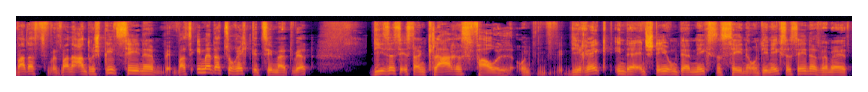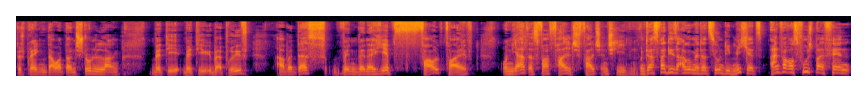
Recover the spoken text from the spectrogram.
war das war eine andere Spielszene, was immer da zurechtgezimmert wird. Dieses ist ein klares Foul und direkt in der Entstehung der nächsten Szene. Und die nächste Szene, das werden wir jetzt besprechen, dauert dann stundenlang, wird die, wird die überprüft. Aber das, wenn, wenn er hier faul pfeift, und ja, das war falsch, falsch entschieden. Und das war diese Argumentation, die mich jetzt einfach aus Fußballfan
